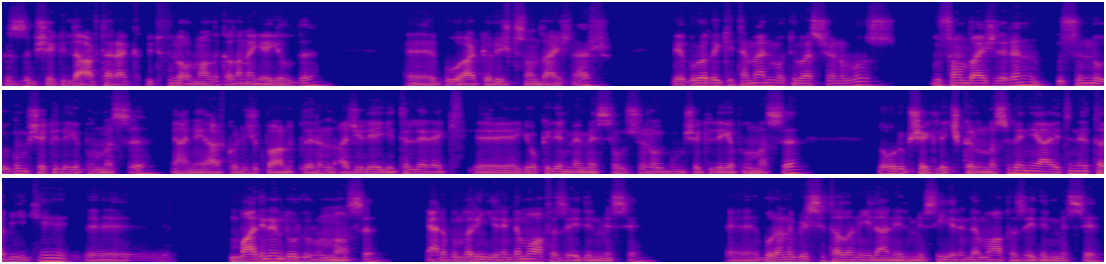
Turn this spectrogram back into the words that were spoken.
hızlı bir şekilde artarak bütün ormanlık alana yayıldı bu arkeolojik sondajlar. Ve buradaki temel motivasyonumuz bu sondajların usulüne uygun bir şekilde yapılması, yani arkeolojik varlıkların aceleye getirilerek e, yok edilmemesi, usulüne uygun bir şekilde yapılması, doğru bir şekilde çıkarılması ve nihayetinde tabii ki e, madenin durdurulması, yani bunların yerinde muhafaza edilmesi, e, buranın bir sit alanı ilan edilmesi, yerinde muhafaza edilmesi,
